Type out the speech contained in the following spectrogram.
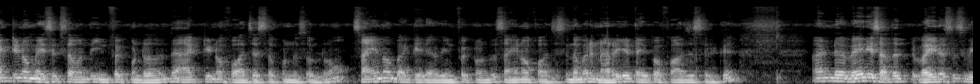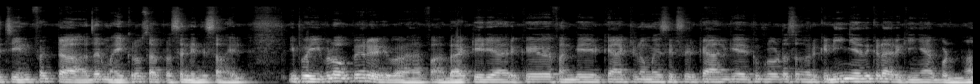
ஆக்டினோமைசிட்ஸை வந்து இன்ஃபெக்ட் பண்ணுறது வந்து ஆக்டினோஃபாஜஸ் அப்படின்னு சொல்கிறோம் சைனோ பாக்டீரியாவை இன்ஃபெக்ட் பண்ணுறது சைனோஃபாஜஸ் இந்த மாதிரி நிறைய டைப் ஆஃப் ஃபாஜஸ் இருக்குது and various other viruses which infect other micros are present in this soil இப்போ இவ்வளோ பேர் பாக்டீரியா இருக்குது ஃபங்கை இருக்குது ஆக்டினோமைசிட்ஸ் இருக்குது ஆங்கே இருக்குது ப்ரோட்டோசோ இருக்குது நீங்கள் எதுக்கடா இருக்கீங்க அப்படின்னா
